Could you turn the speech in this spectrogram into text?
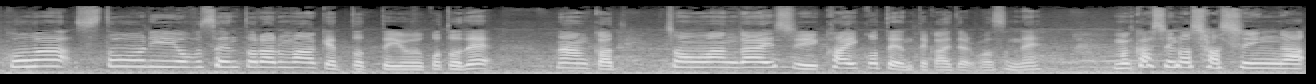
ここはストーリー・オブ・セントラル・マーケットっていうことでなんかチョンワン返し回顧展って書いてありますね。昔の写真が。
